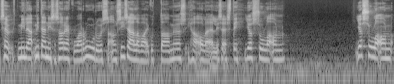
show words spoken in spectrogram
se, millä, mitä niissä sarjakuvan ruuduissa on sisällä, vaikuttaa myös ihan oleellisesti. Jos sulla on, jos sulla on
